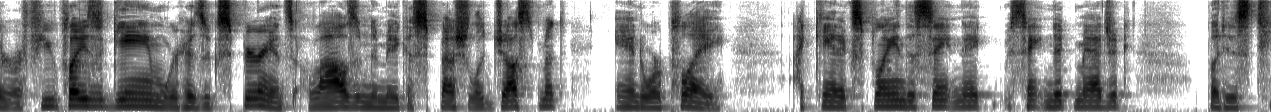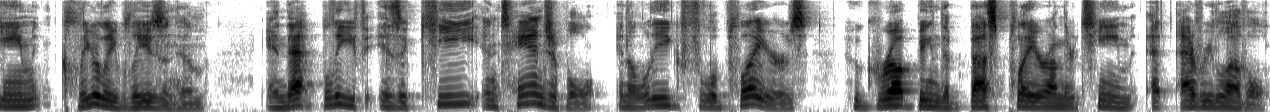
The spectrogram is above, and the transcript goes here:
There are a few plays a game where his experience allows him to make a special adjustment and or play. I can't explain the Saint Nick Saint Nick magic, but his team clearly believes in him, and that belief is a key intangible in a league full of players who grew up being the best player on their team at every level.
